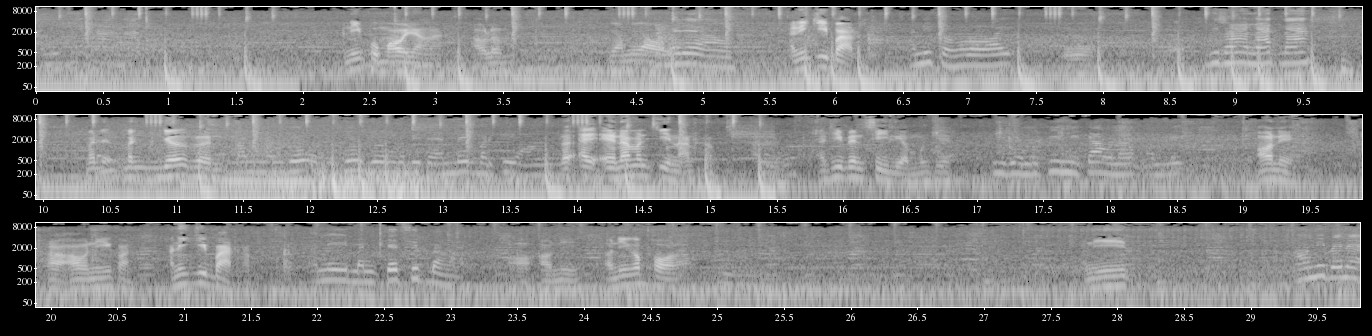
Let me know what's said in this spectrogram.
อันนี้ที่ห้านัดอันนี้ผมเอาอย่างอะเอาแล้วยังไม่เอาไม่ได้เอา อันนี้กี่บาท อันนี้สองร้อยโอ้ยี่ห้านัดนะ มันมันเยอะเกิน มันมันเยอะเยอะเกินกันดีแต่อันเล็กมันกี่เอาเลยแล้วไอ้ไอ้นั้นมันกี่นัดครับอันไอ้ที่เป็นสี่เหลี่ยมเมื่อกี้ทีเดียวเมื่อกี้มีเก้านัดอันเล็กอ๋อนี่เอาเอาอันนี้ก่อน อันนี้กี่บาทครับ อันนี้มันเจ็ดสิบบาทอ๋อเอานี้เอานี้ก็พอแล้วอืมอันนี้ เอานี่ไปแน่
